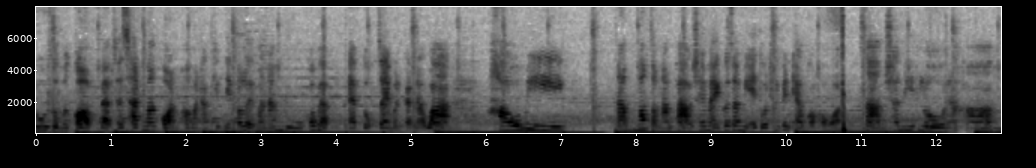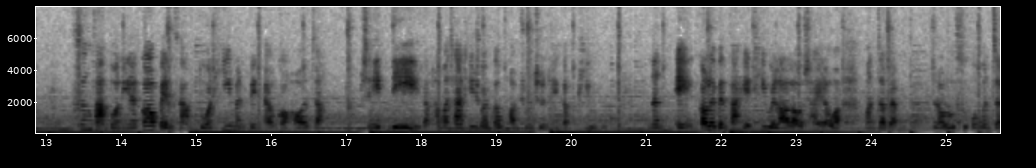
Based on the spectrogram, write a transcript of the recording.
ดูส่วนประกอบแบบชัดๆ มาก่อน พอมาทำคลิปนี้ก็เลยมานั่งดู ก็แบบแอบตกใจเหมือนกันนะว่าเขามี น้ำนอกจากน้ำเปล่าใช่ไหมก็จะมีไอตัวที่เป็นแอลกอฮอล์สามชนิดเลยนะคะ ซึ่ง 3 ตัวนี้ก็เป็น 3 ตัวที่มันเป็นแอลกอฮอล์จากชนิดดีจากธรรมชาติที่ช่วยเพิ่มความชุ่มชื้นให้กับผิว นั่นเองก็เลยเป็นสาเหตุที่เวลาเราใช้แล้วอะมันจะแบบเรารู้สึกว่ามันจะ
